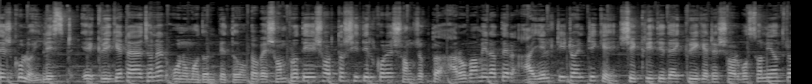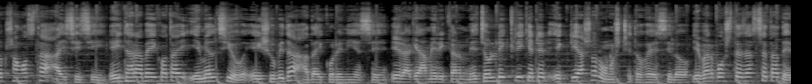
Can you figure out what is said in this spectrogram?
দেশগুলোই লিস্ট এ ক্রিকেট আয়োজনের অনুমোদন পেত। তবে সম্প্রতি এই শর্ত শিথিল করে সংযুক্ত আরব আমিরাতের আইএল টি টোয়েন্টিকে স্বীকৃতি দেয় ক্রিকেটের সর্বোচ্চ নিয়ন্ত্রক সংস্থা আইসিসি। এই ধারাবাহিকতায় এমএলসিও এই সুবিধা আদায় করে নিয়েছে। এর আগে আমেরিকার মেজর লিগ ক্রিকেটের একটি আসর অনুষ্ঠিত হয়েছিল। এবার বসতে যাচ্ছে তাদের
